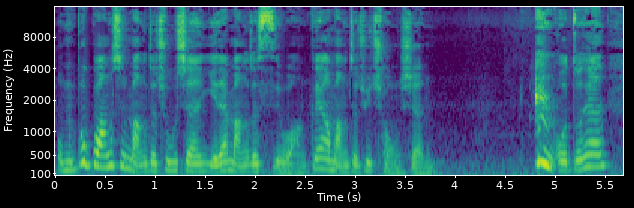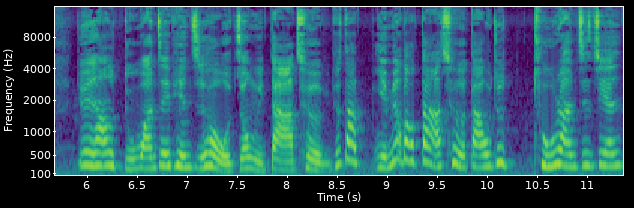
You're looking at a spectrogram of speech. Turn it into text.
我们不光是忙着出生，也在忙着死亡，更要忙着去重生。我昨天。因为他说读完这篇之后，我终于大彻，不是大，也没有到大彻大悟，就突然之间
